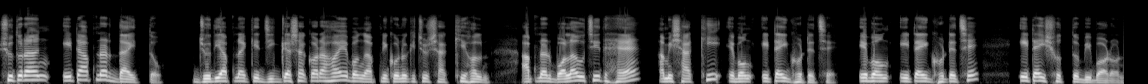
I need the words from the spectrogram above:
সুতরাং এটা আপনার দায়িত্ব। যদি আপনাকে জিজ্ঞাসা করা হয় এবং আপনি কোনো কিছু সাক্ষী হন, আপনার বলা উচিত হ্যাঁ আমি সাক্ষী এবং এটাই ঘটেছে এবং এটাই ঘটেছে, এটাই সত্য বিবরণ।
